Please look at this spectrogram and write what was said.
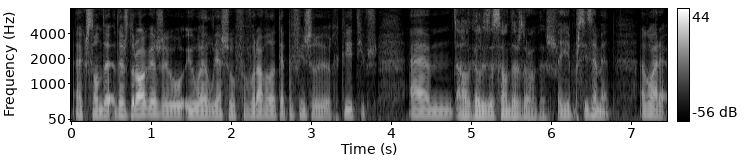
a questão da, das drogas. Eu, eu, aliás, sou favorável até para fins recreativos. Um, a legalização das drogas. É, precisamente. Agora,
